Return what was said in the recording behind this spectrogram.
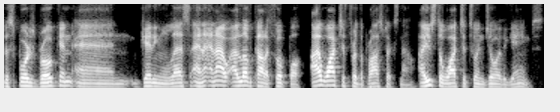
The sport is broken and getting less. And and I, I love college football. I watch it for the prospects now. I used to watch it to enjoy the games.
